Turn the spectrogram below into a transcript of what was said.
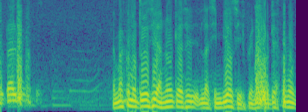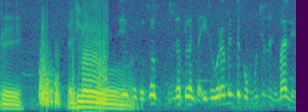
Totalmente. Además, como tú decías, ¿no? Que hace la simbiosis, pues, ¿no? Porque es como que es lo... Sí, con nosotros, esa planta, y seguramente con muchos animales.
